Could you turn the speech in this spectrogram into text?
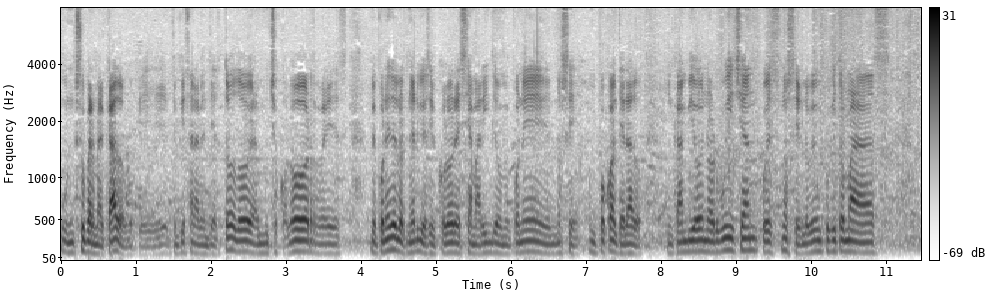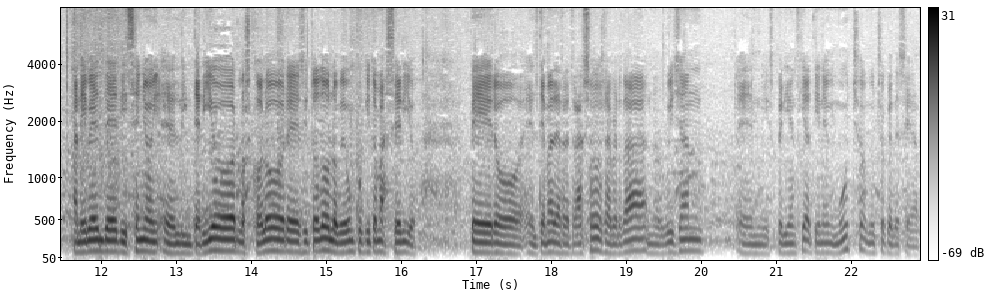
un supermercado, porque te empiezan a vender todo, hay mucho color, es, me pone de los nervios el color ese amarillo, me pone, no sé, un poco alterado. En cambio, Norwegian, pues no sé, lo veo un poquito más a nivel de diseño, el interior, los colores y todo, lo veo un poquito más serio pero el tema de retrasos, la verdad, Norwegian, en mi experiencia, tiene mucho, mucho que desear.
